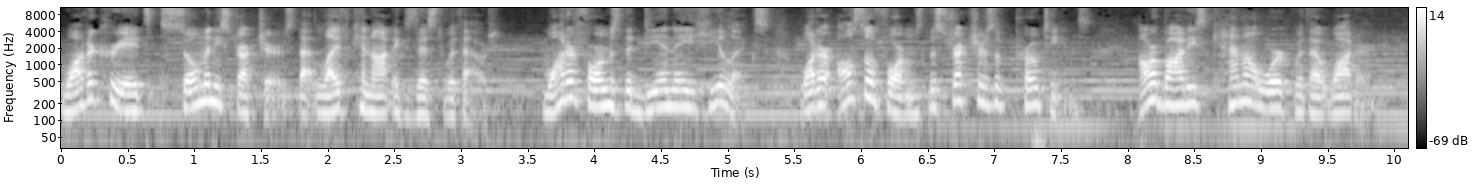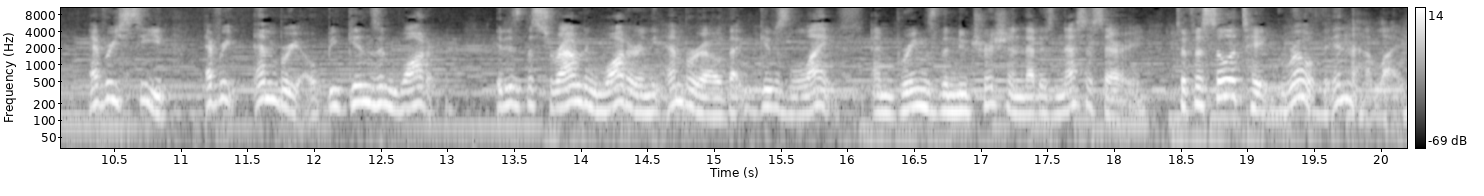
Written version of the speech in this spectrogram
Water creates so many structures that life cannot exist without. Water forms the DNA helix. Water also forms the structures of proteins. Our bodies cannot work without water. Every seed, every embryo begins in water. It is the surrounding water in the embryo that gives life and brings the nutrition that is necessary to facilitate growth in that life.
